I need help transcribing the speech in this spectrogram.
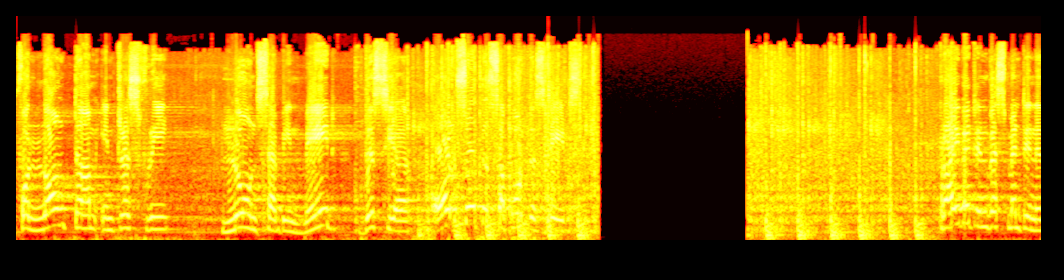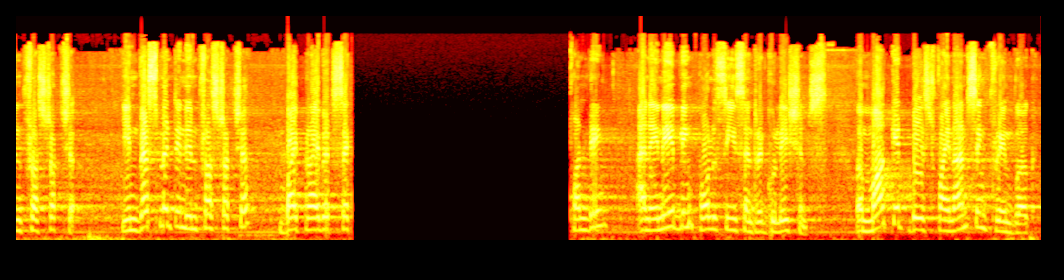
for long term interest free loans have been made this year also to support the states private investment in infrastructure. Investment in infrastructure by private sector funding and enabling policies and regulations. A market based financing framework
